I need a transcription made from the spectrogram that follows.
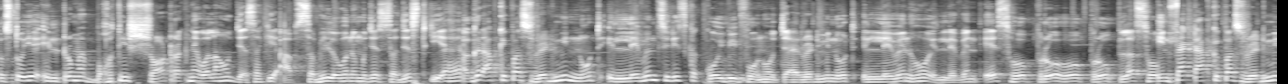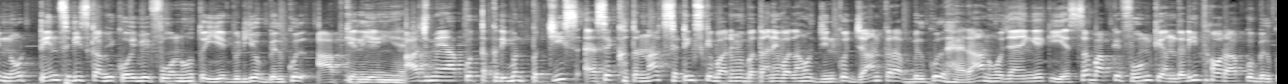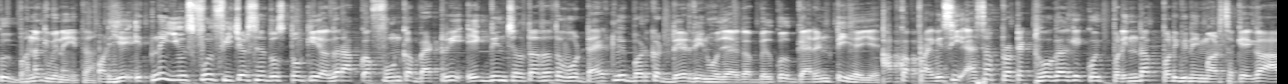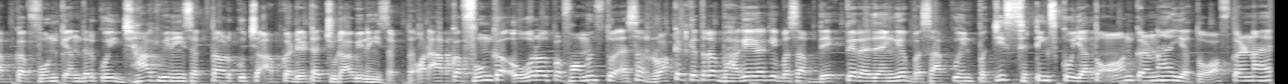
दोस्तों, ये इंट्रो मैं बहुत ही शॉर्ट रखने वाला हूँ, जैसा कि आप सभी लोगों ने मुझे सजेस्ट किया है। अगर आपके पास Redmi Note 11 सीरीज़ का कोई भी फ़ोन हो, चाहे Redmi Note 11 हो 11s हो, Pro हो, Pro Plus हो इनफैक्ट आपके पास Redmi Note 10 सीरीज़ का भी कोई भी फ़ोन हो तो ये वीडियो बिल्कुल आपके लिए ही है। आज मैं आपको तकरीबन 25 ऐसे खतरनाक सेटिंग्स के बारे में बताने वाला हूँ, जिनको जानकर आप बिल्कुल हैरान हो जाएँगे की ये सब आपके फ़ोन के अंदर ही था और आपको बिल्कुल भनक भी नहीं था। और ये इतने यूजफुल फीचर्स हैं दोस्तों, की अगर आपका फ़ोन का बैटरी एक दिन चलता था तो वो डायरेक्टली बढ़कर डेढ़ दिन हो जाएगा। बिल्कुल गारंटी है ये। आपका प्राइवेसी ऐसा प्रोटेक्ट होगा कि कोई परिंदा पर भी नहीं मार सकेगा, आपका फ़ोन के अंदर कोई झाँक भी नहीं सकता और कुछ आपका डेटा चुरा भी नहीं सकता। और आपका फ़ोन का ओवरऑल परफॉर्मेंस तो ऐसा रॉकेट की तरफ़ भागेगा कि बस आप देखते रह जाएँगे, बस आपको इन 25 सेटिंग्स को या तो ऑन करना है या तो ऑफ़ करना है।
